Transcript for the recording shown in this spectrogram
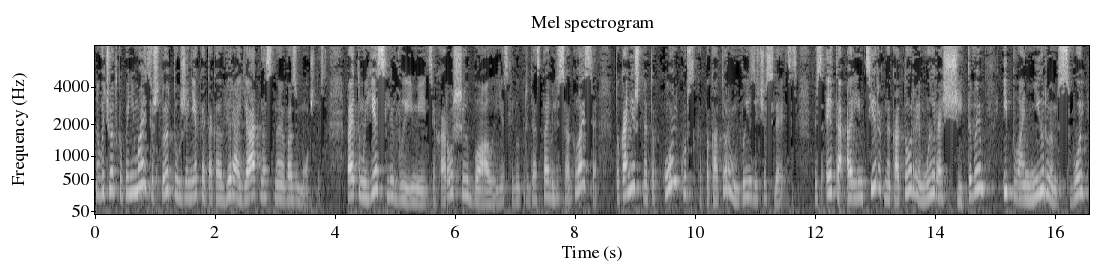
Но вы четко понимаете, что это уже некая такая вероятностная возможность. Поэтому, если вы имеете хорошие баллы, если вы предоставили согласие, то, конечно, это конкурс, по которому вы зачисляетесь. То есть это ориентир, на который мы рассчитываем и планируем свой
